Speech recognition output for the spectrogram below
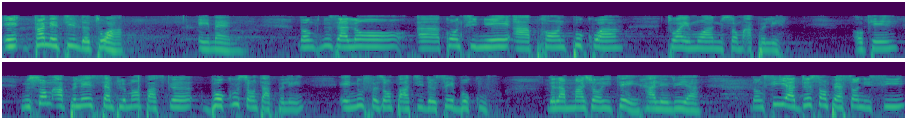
Et qu'en est-il de toi? Amen. Donc nous allons euh, continuer à apprendre pourquoi toi et moi nous sommes appelés. OK? Nous sommes appelés simplement parce que beaucoup sont appelés et nous faisons partie de ces beaucoup, de la majorité. Alléluia. Donc s'il y a 200 personnes ici,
